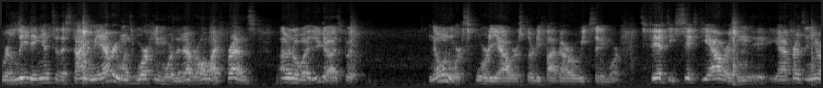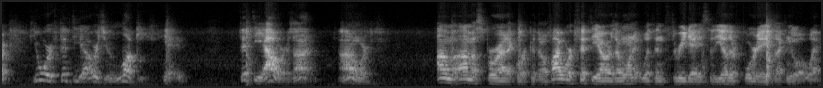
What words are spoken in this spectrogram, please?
we're leading into this time? I mean everyone's working more than ever. All my friends i don't know about you guys but no one works 40 hours 35 hour weeks anymore. It's 50 60 hours and you know friends in new york if you work 50 hours you're lucky. Yeah, 50 hours i i don't work I'm, I'm a sporadic worker though. If I work 50 hours, I want it within three days. So the other four days I can go away.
